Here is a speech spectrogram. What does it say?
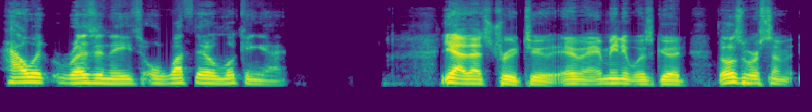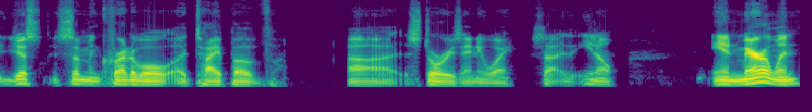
how it resonates or what they're looking at. Yeah, that's true too. I I mean, it was good. Those were some just some incredible uh, type of uh stories anyway. So, you know, and Marilyn,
